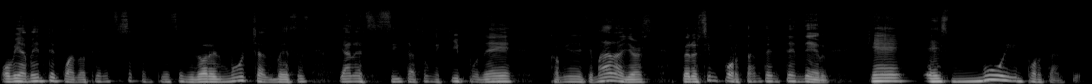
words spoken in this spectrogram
Obviamente cuando tienes esa cantidad de seguidores muchas veces ya necesitas un equipo de community managers, pero es importante entender que es muy importante,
